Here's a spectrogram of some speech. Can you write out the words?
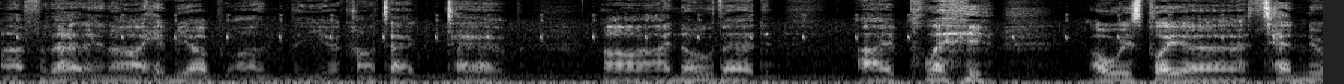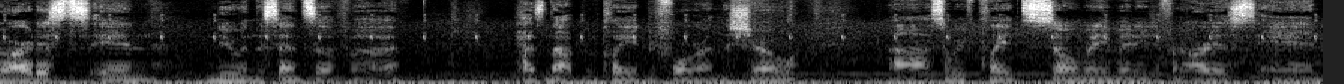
uh, for that, and uh, hit me up on the uh, contact tab. Uh, I know that I play, always play uh, 10 new artists in, new in the sense of uh, has not been played before on the show. Uh, so we've played so many, many different artists, and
